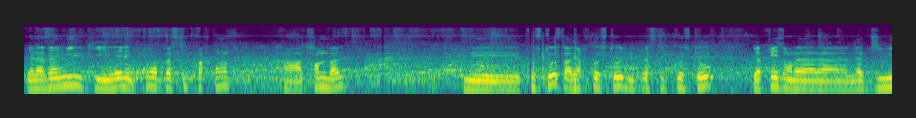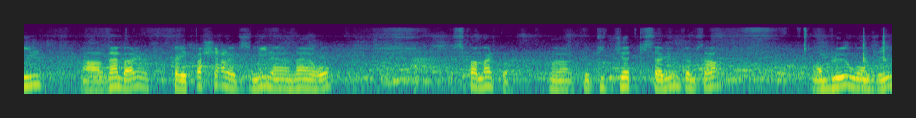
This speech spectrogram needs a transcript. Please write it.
Il y a la 20 000 qui, elle, est tout en plastique par contre. À 30 balles. Mais costaud, ça a l'air costaud, du plastique costaud. Et après, ils ont la, la, la 10 000 à 20 balles. Qu'elle est pas chère, la 10 000, hein, 20 euros. C'est pas mal, quoi. Voilà, les petites diodes qui s'allument comme ça, en bleu ou en gris.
